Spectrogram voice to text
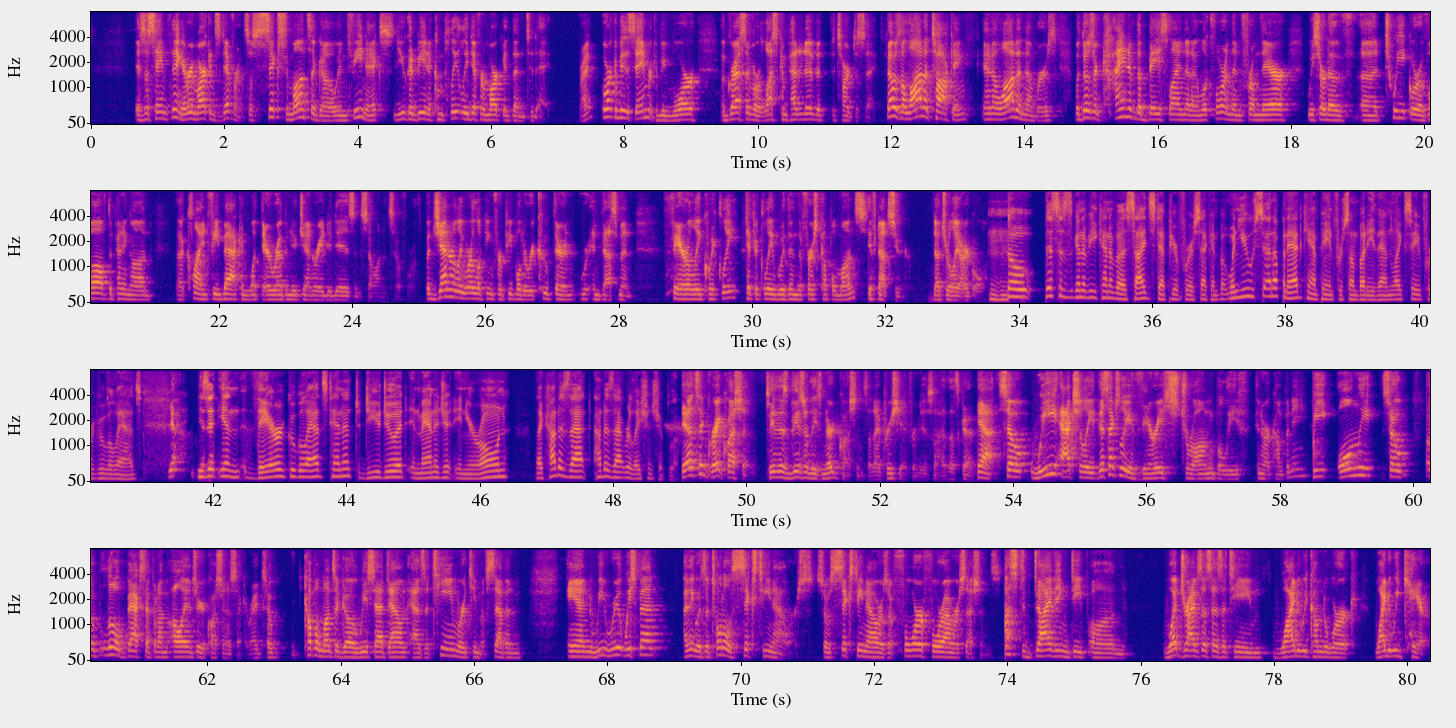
It's the same thing. Every market's different. So six months ago in Phoenix, you could be in a completely different market than today, right? Or it could be the same, or it could be more aggressive or less competitive. It, it's hard to say. That was a lot of talking and a lot of numbers, but those are kind of the baseline that I look for. And then from there, we sort of uh, tweak or evolve depending on uh, client feedback and what their revenue generated is, and so on and so forth. But generally, we're looking for people to recoup their in- investment fairly quickly, typically within the first couple months, if not sooner. That's really our goal. Mm-hmm. So, this is going to be kind of a sidestep here for a second, but when you set up an ad campaign for somebody, then like say for Google Ads, yeah, is it in their Google Ads tenant? Do you do it and manage it in your own? Like how does that how does that relationship look? Yeah, that's a great question. See, this, these are these nerd questions that I appreciate from you. So that's good. Yeah. So we actually, this actually a very strong belief in our company. We only, so a little backstep, but I'm, I'll answer your question in a second, right? So a couple months ago, we sat down as a team. We're a team of seven, and we re- we spent, I think it was a total of 16 hours. So 16 hours of four four hour sessions, just diving deep on what drives us as a team. Why do we come to work? Why do we care?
